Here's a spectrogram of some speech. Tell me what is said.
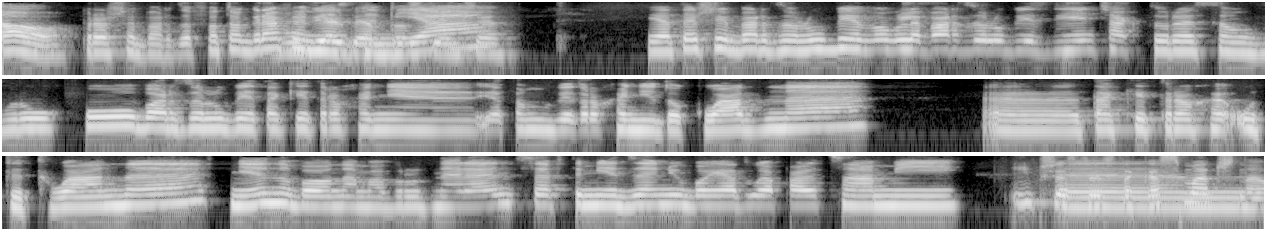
O, proszę bardzo. Fotografem Uwielbiam jestem to ja. Zdjęcie. Ja też je bardzo lubię, w ogóle bardzo lubię zdjęcia, które są w ruchu, bardzo lubię takie trochę nie, ja to mówię trochę niedokładne, takie trochę utytłane, nie? No bo ona ma brudne ręce w tym jedzeniu, bo jadła palcami. I przez to jest taka smaczna.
